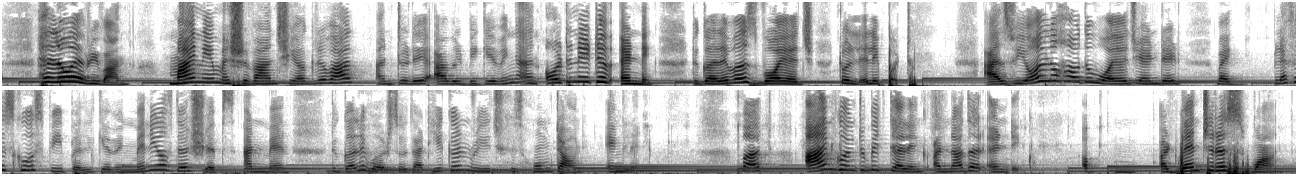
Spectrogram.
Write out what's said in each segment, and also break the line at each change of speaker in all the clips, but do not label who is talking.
Hello everyone. My name is Shivanshi Agrawal and today I will be giving an alternative ending to Gulliver's voyage to Lilliput. As we all know how the voyage ended by Blefuscu's people giving many of their ships and men to Gulliver so that he can reach his hometown, England. But I'm going to be telling another ending, a mm, adventurous one.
